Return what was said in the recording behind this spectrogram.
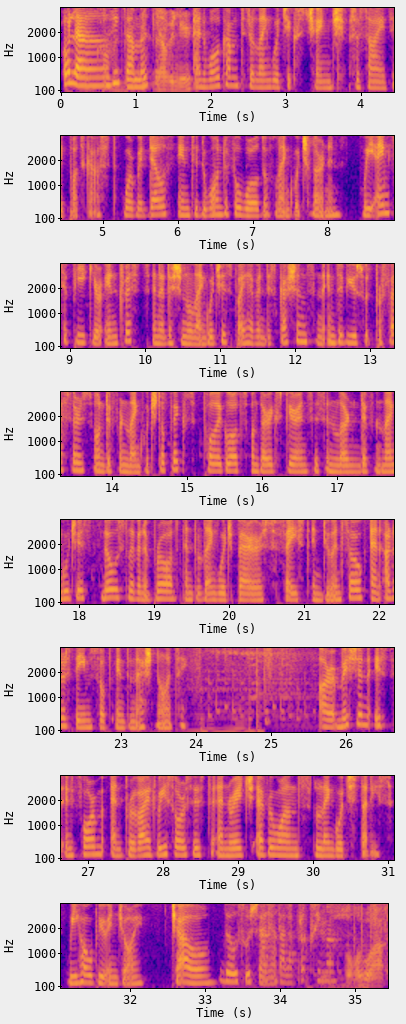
Hola, witamy. Bienvenue. and welcome to the Language Exchange Society podcast, where we delve into the wonderful world of language learning. We aim to pique your interests in additional languages by having discussions and interviews with professors on different language topics, polyglots on their experiences in learning different languages, those living abroad and the language barriers faced in doing so, and other themes of internationality. Our mission is to inform and provide resources to enrich everyone's language studies. We hope you enjoy. Ciao! Do usłyszenia. Hasta la próxima. Au revoir.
